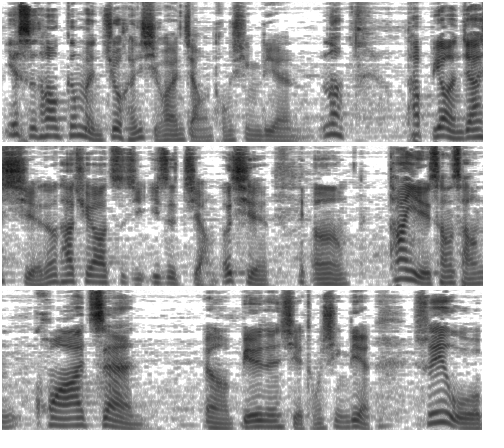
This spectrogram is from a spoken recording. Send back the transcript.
叶石涛根本就很喜欢讲同性恋。那他不要人家写，那他却要自己一直讲，而且嗯，他也常常夸赞呃别人写同性恋。所以我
